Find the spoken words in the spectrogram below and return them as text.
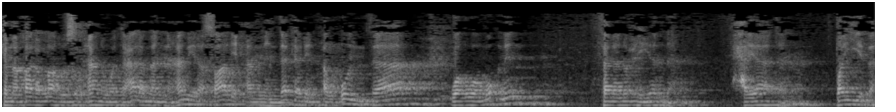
كما قال الله سبحانه وتعالى من عمل صالحا من ذكر أو أنثى وهو مؤمن فلنحيينه حياة طيبة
